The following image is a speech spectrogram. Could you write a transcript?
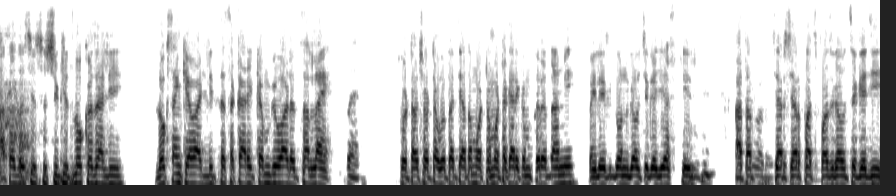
आता जशी सुशिक्षित लोक झाली लोकसंख्या वाढली तसा कार्यक्रम बी वाढत चाललाय. बर. छोटा छोटा होता ते आता मोठा मोठा कार्यक्रम करत आम्ही. पहिले दोन गावचे गजी असतील. आता चार चार पाच पाच गावचे गजी.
